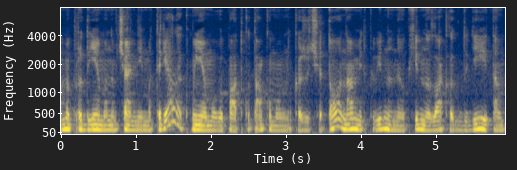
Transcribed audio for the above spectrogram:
ми продаємо навчальний матеріал, як в моєму випадку, так, умовно кажучи, то нам відповідно необхідно заклик до дії там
